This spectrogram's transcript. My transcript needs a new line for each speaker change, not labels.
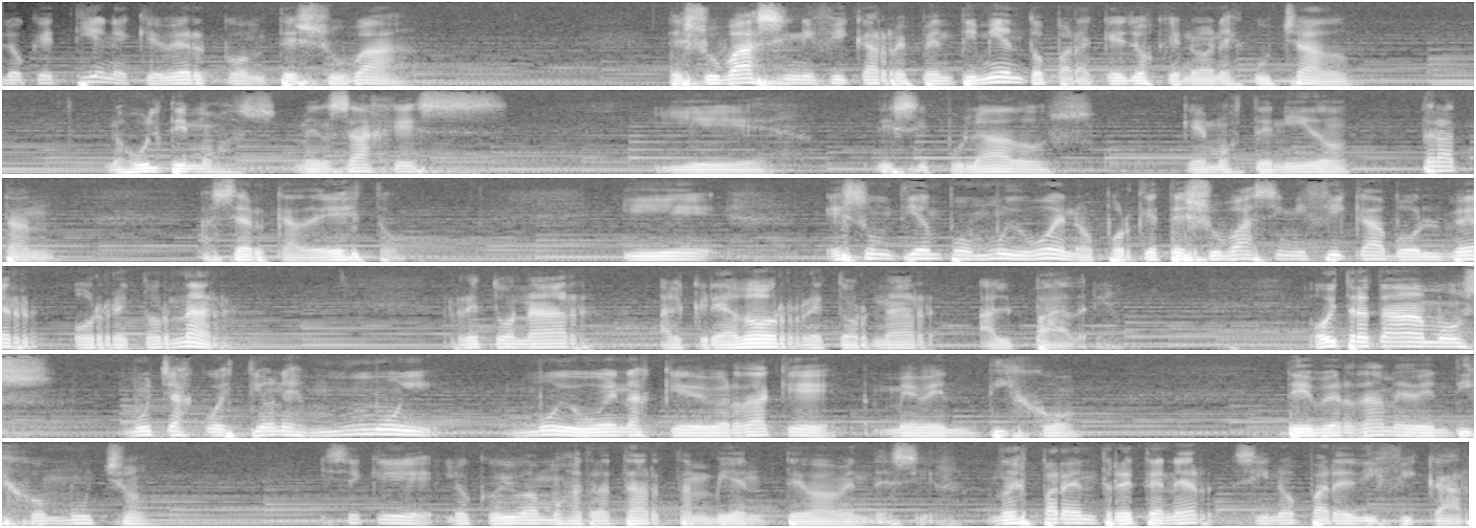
lo que tiene que ver con Teshuvah. Teshuvah significa arrepentimiento para aquellos que no han escuchado. Los últimos mensajes y eh, discipulados que hemos tenido tratan acerca de esto. Y es un tiempo muy bueno porque Teshuvah significa volver o retornar. Retornar al Creador, retornar al Padre. Hoy tratábamos muchas cuestiones muy, muy buenas que de verdad que me bendijo, de verdad me bendijo mucho. Y sé que lo que hoy vamos a tratar también te va a bendecir. No es para entretener, sino para edificar.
